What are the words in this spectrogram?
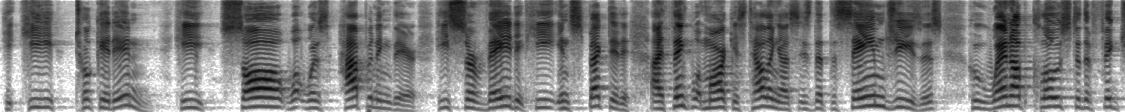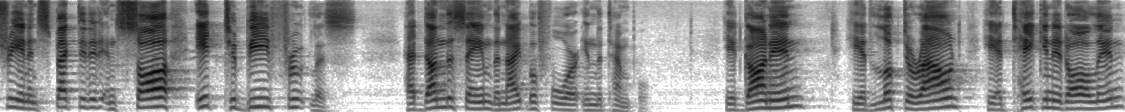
He, he took it in. He saw what was happening there. He surveyed it. He inspected it. I think what Mark is telling us is that the same Jesus who went up close to the fig tree and inspected it and saw it to be fruitless had done the same the night before in the temple. He had gone in, he had looked around, he had taken it all in,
